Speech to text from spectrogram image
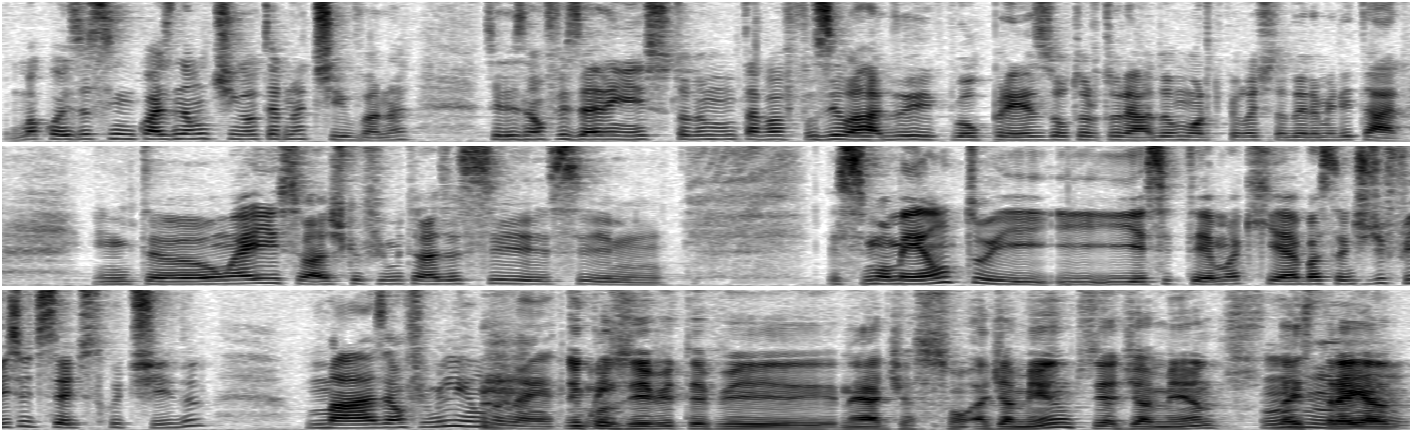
uma coisa assim, quase não tinha alternativa, né? Se eles não fizerem isso, todo mundo estava fuzilado, e, ou preso, ou torturado, ou morto pela ditadura militar. Então é isso, eu acho que o filme traz esse, esse, esse momento e, e- e esse tema que é bastante difícil de ser discutido, mas é um filme lindo, né? também. Inclusive teve né, adiamentos e adiamentos da estreia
